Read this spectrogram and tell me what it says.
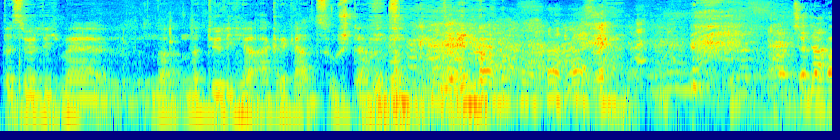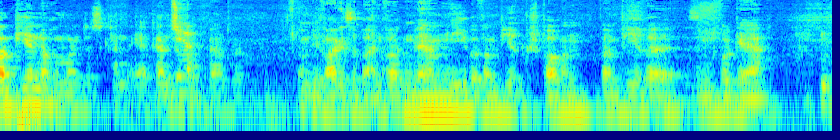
persönlich mein natürlicher Aggregatzustand. Zu den Vampiren noch einmal, das kann er ganz ja. gut beantworten. Um die Frage zu beantworten, wir haben nie über Vampire gesprochen. Vampire sind vulgär ähm,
